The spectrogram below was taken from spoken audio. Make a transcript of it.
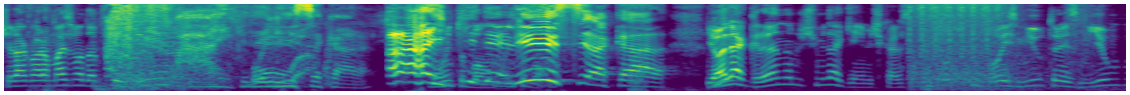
tirar agora mais uma WPzinha. Ai, que Boa. delícia, cara. Ai, Muito que bom, delícia, cara. E olha a grana do time da Gambit, cara, eles estão todos com 2 mil, 3 mil.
